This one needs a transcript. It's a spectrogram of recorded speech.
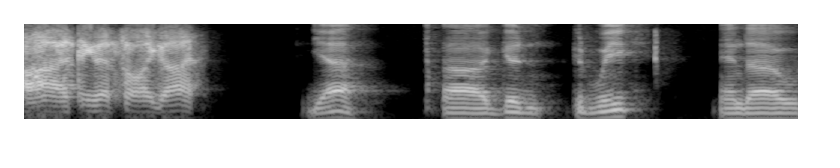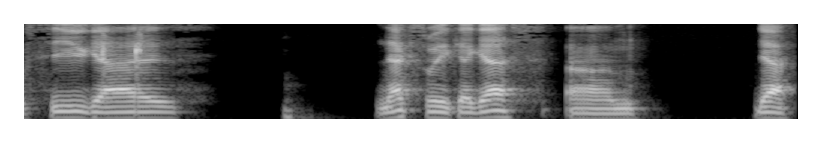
I think that's all I got. yeah. Uh, good good week, and uh, we'll see you guys next week, I guess. Um, yeah.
